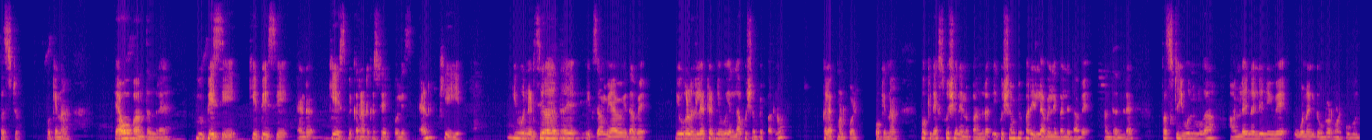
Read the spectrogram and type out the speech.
ಫಸ್ಟು ಓಕೆನಾ ಯಾವಪ್ಪ ಅಂತಂದರೆ U P C K P C and K S P Karnataka state police and K A ಇವು ನಡೆಸಿರೋಂಥ ಎಕ್ಸಾಮ್ ಯಾವ್ಯಾವ ಇದ್ದಾವೆ ಇವುಗಳ ರಿಲೇಟೆಡ್ ನೀವು ಎಲ್ಲ ಕ್ವಶನ್ ಪೇಪರ್ನು ಕಲೆಕ್ಟ್ ಮಾಡ್ಕೊಳ್ಳಿ. ಓಕೆನಾ ಓಕೆ ನೆಕ್ಸ್ಟ್ ಕ್ವಶನ್ ಏನಪ್ಪ ಅಂದ್ರೆ, ಈ ಕ್ವಶನ್ ಪೇಪರ್ ಎಲ್ಲಿ ಅವೈಲೇಬಲ್ ಇದ್ದಾವೆ ಅಂತಂದರೆ ಫಸ್ಟ್ ಇವು ನಿಮ್ಗೆ ಆನ್ಲೈನಲ್ಲಿ ನೀವೇ ಓನಾಗಿ ಡೌನ್ಲೋಡ್ ಮಾಡ್ಕೋಬೋದು.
